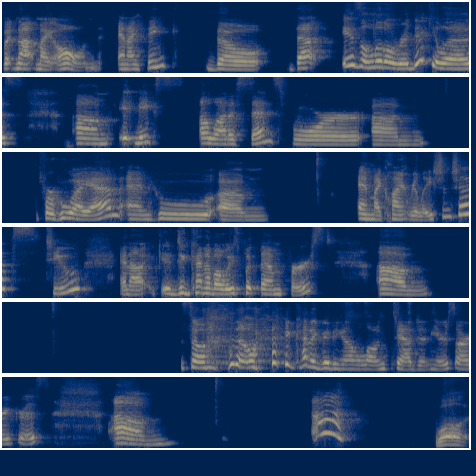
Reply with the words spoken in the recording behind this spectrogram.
but not my own. And I think, though, that is a little ridiculous. Um, it makes a lot of sense for um, for who I am and who um, and my client relationships too. And I did kind of always put them first. Um, so kind of getting on a long tangent here. Sorry, Chris. Um, ah. Well,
